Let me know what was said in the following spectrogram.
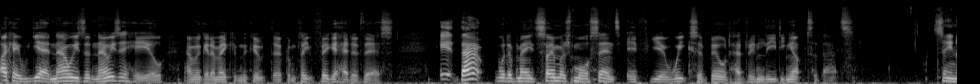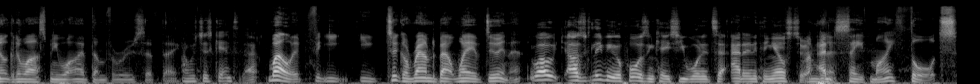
okay, yeah, now he's a, now he's a heel, and we're going to make him the, the complete figurehead of this. It that would have made so much more sense if your weeks of build had been leading up to that. So you're not going to ask me what I've done for Rusev Day? I was just getting to that. Well, if you, you took a roundabout way of doing it, Well, I was leaving a pause in case you wanted to add anything else to it. I'm going to save my thoughts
